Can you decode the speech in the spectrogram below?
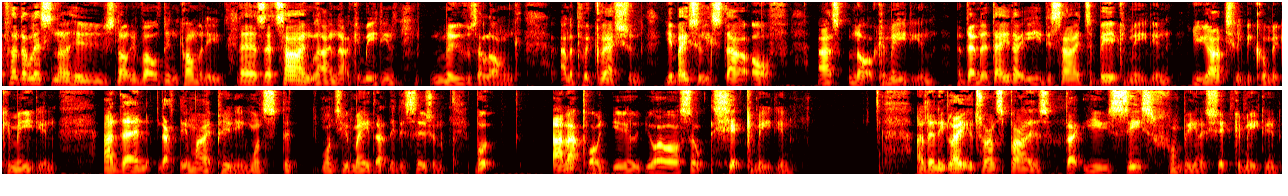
for the listener who's not involved in comedy, there's a timeline that a comedian moves along and a progression. You basically start off as not a comedian, and then the day that you decide to be a comedian, you actually become a comedian. And then, that, in my opinion, once the once you've made that the decision, but at that point, you you are also a shit comedian. And then it later transpires that you cease from being a shit comedian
